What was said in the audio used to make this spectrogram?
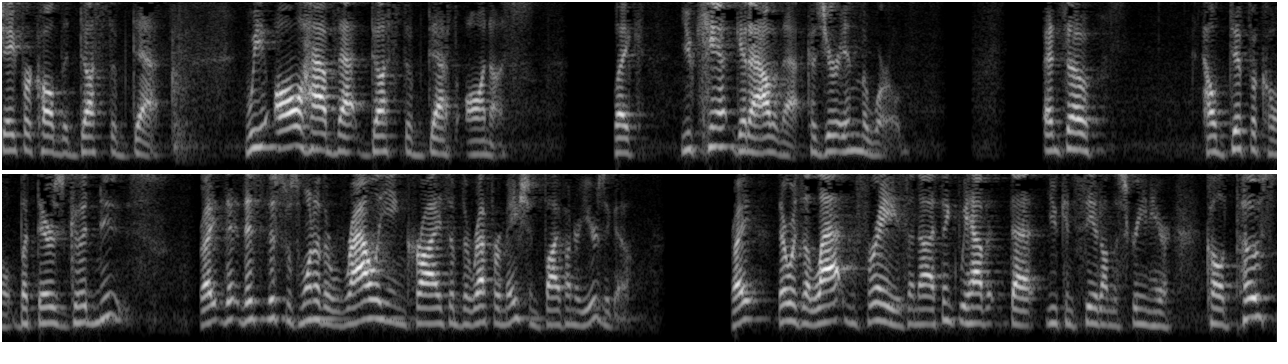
Schaeffer called the dust of death. We all have that dust of death on us. Like you can't get out of that because you're in the world. And so how difficult, but there's good news. Right? This, this was one of the rallying cries of the Reformation 500 years ago. Right? There was a Latin phrase, and I think we have it that you can see it on the screen here, called post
